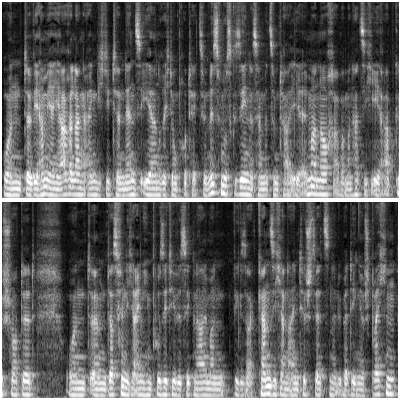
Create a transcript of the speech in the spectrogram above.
und äh, wir haben ja jahrelang eigentlich die Tendenz eher in Richtung Protektionismus gesehen. Das haben wir zum Teil ja immer noch, aber man hat sich eher abgeschottet. Und ähm, das finde ich eigentlich ein positives Signal. Man, wie gesagt, kann sich an einen Tisch setzen und über Dinge sprechen.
